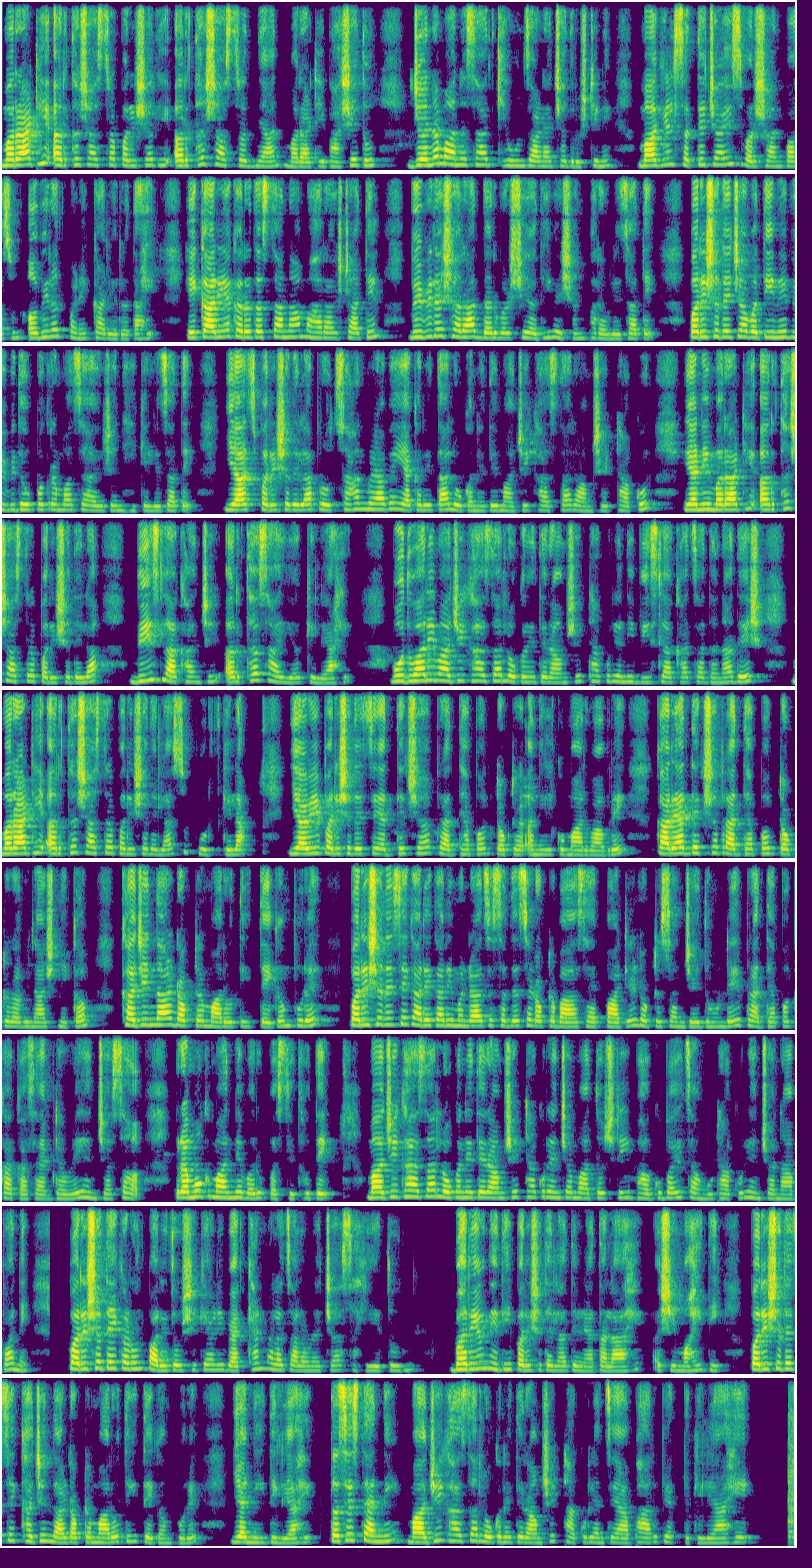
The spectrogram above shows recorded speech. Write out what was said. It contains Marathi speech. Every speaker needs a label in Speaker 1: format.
Speaker 1: मराठी अर्थशास्त्र परिषद ही अर्थशास्त्र ज्ञान मराठी भाषेतून जनमानसात घेऊन जाण्याच्या दृष्टीने मागील सत्तेचाळीस वर्षांपासून अविरतपणे कार्यरत आहे. हे कार्य करत असताना महाराष्ट्रातील विविध शहरात दरवर्षी अधिवेशन भरवले जाते. परिषदेच्या वतीने विविध उपक्रमाचे आयोजनही केले जाते. याच परिषदेला प्रोत्साहन मिळावे याकरिता लोकनेते माजी खासदार रामशेठ ठाकूर यांनी मराठी अर्थशास्त्र परिषदेला वीस लाखांची अर्थसहाय्य केले आहे. बुधवारी माजी खासदार लोकनेते रामशेठ ठाकूर यांनी वीस लाखाचा धनादेश मराठी अर्थशास्त्र परिषदेला सुपूर्द केला. यावेळी परिषदेचे अध्यक्ष प्राध्यापक डॉक्टर अनिल कुमार वावरे कार्याध्यक्ष प्राध्यापक डॉक्टर अविनाश निकम खजिनदार डॉक्टर मारुती तेगमपुरे परिषदेचे कार्यकारी मंडळाचे सदस्य डॉक्टर बाळासाहेब पाटील डॉक्टर संजय धोंडे प्राध्यापक काकासाहेब ढवळे यांच्यासह प्रमुख मान्यवर उपस्थित होते. माजी खासदार लोकनेते रामशेठ ठाकूर यांच्या मातोश्री भागुबाई चांगू ठाकूर यांच्या नावाने परिषदेकडून पारितोषिके आणि व्याख्यानमाला चालवण्याच्या सह्येतून भरीव निधी परिषदेला देण्यात आला आहे अशी माहिती परिषदेचे खजिनदार डॉक्टर मारुती तेगमपुरे यांनी दिली आहे. तसेच त्यांनी माजी खासदार लोकनेते रामशेठ ठाकूर यांचे आभार व्यक्त केले आहे.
